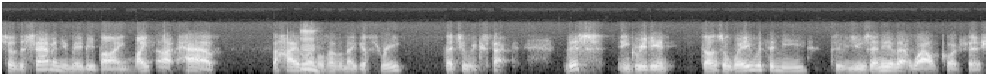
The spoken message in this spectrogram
So the salmon you may be buying might not have the high mm. levels of omega 3 that you expect. This ingredient does away with the need to use any of that wild caught fish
